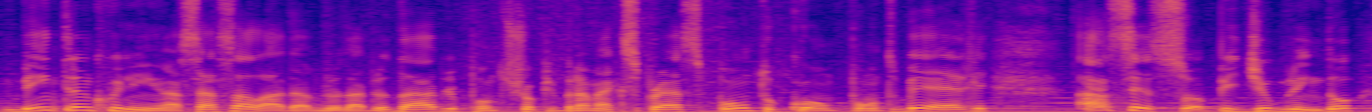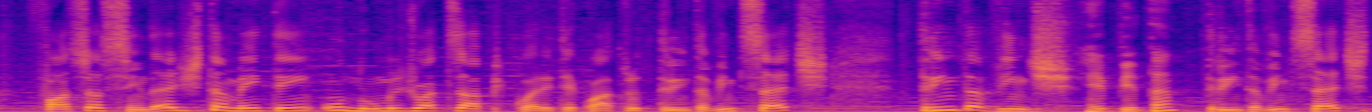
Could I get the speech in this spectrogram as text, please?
bem tranquilinho, acessa lá www.shopbrahmaexpress.com.br Acessou, pediu, brindou, fácil assim. Daí a gente também tem o número de WhatsApp, 44 30 27 30 20. Repita. 3027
